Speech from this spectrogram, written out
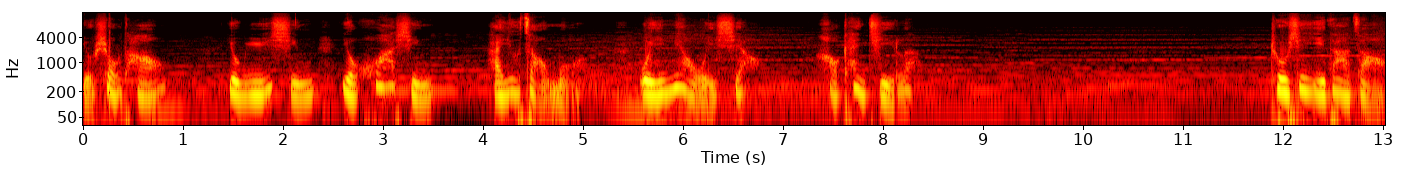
有寿桃，有鱼形，有花形，还有枣模，惟妙惟肖，好看极了。除夕一大早，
